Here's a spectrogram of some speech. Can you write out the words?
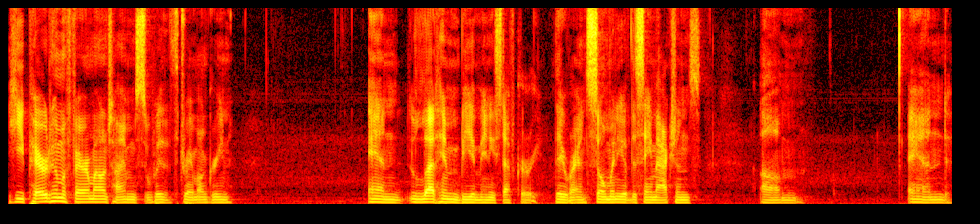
he paired him a fair amount of times with Draymond Green and let him be a mini Steph Curry. They ran so many of the same actions. Um, and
